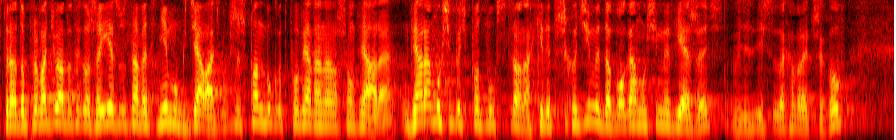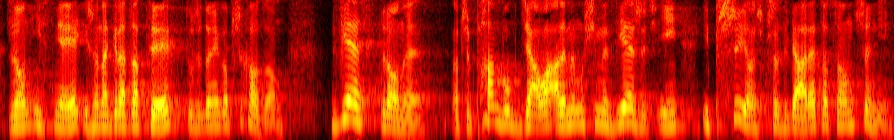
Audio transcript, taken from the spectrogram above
która doprowadziła do tego, że Jezus nawet nie mógł działać, bo przecież Pan Bóg odpowiada na naszą wiarę. Wiara musi być po dwóch stronach. Kiedy przychodzimy do Boga, musimy wierzyć, w listu do Hebrajczyków, że On istnieje i że nagradza tych, którzy do Niego przychodzą. Dwie strony. Znaczy, Pan Bóg działa, ale my musimy wierzyć i, i przyjąć przez wiarę to, co On czyni.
